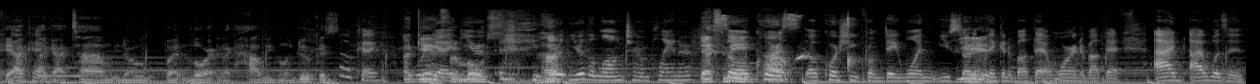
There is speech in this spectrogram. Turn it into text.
okay, Okay. I, I got time, you know. But Lord, like, how are we gonna do? it? Because Okay. Again, for the you're, most- you're, you're the long term planner. That's so me. of course, of course, you from day one you started Yeah. thinking about that and worrying about that. I I wasn't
